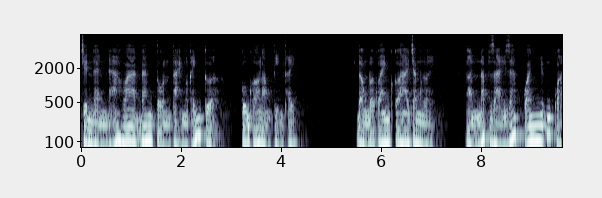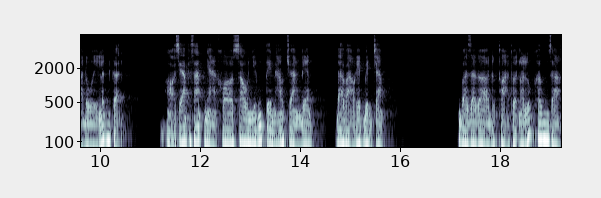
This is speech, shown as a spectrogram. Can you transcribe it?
trên nền đá hoa đang tồn tại một cánh cửa, Cũng khó lòng tìm thấy. Đồng đội của anh có 200 người, Ẩn nấp dài rác quanh những quả đồi lân cận. Họ sẽ áp sát nhà kho sau những tên áo choàng đen Đã vào hết bên trong. Và giờ gờ được thỏa thuận vào lúc không giờ,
